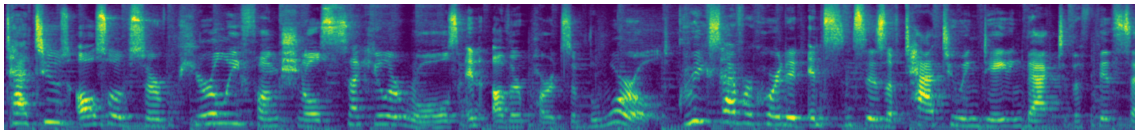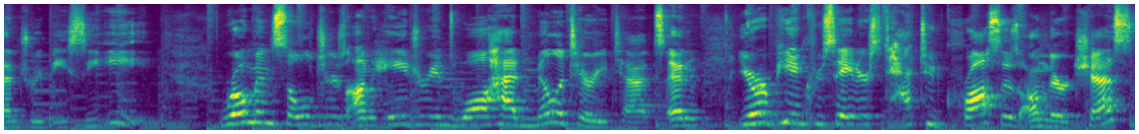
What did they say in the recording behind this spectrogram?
tattoos also have served purely functional secular roles in other parts of the world. Greeks have recorded instances of tattooing dating back to the 5th century BCE. Roman soldiers on Hadrian's Wall had military tats, and European crusaders tattooed crosses on their chests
